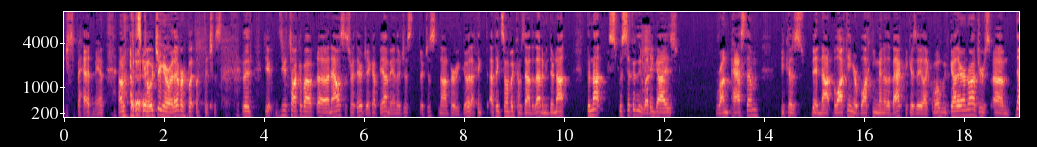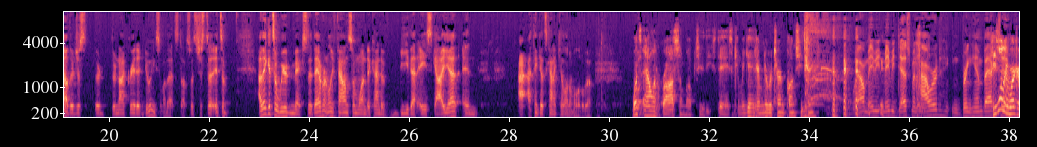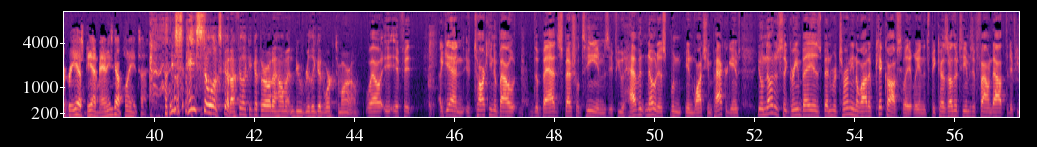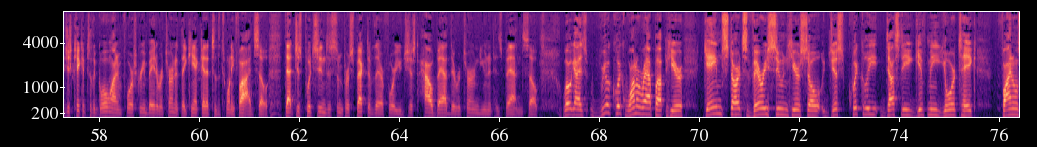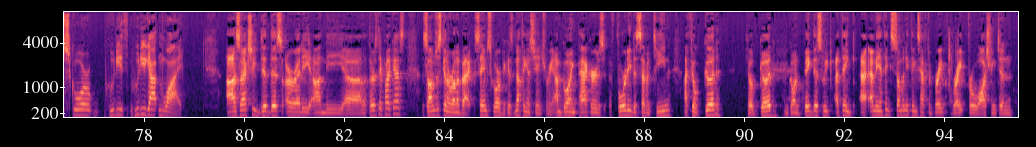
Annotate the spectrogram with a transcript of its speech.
They're just bad, man. I don't know if it's coaching or whatever, but they're just. They, you, you, talk about uh, analysis right there, Jacob. Yeah, man, they're just they're just not very good. I think I think some of it comes down to that. I mean, they're not they're not specifically letting guys run past them because they're not blocking or blocking men in the back because they like, well, we've got Aaron Rodgers. Um, no, they're just they're they're not great at doing some of that stuff. So it's just a it's a I think it's a weird mix that they haven't really found someone to kind of be that ace guy yet, and I, I think it's kind of killing him a little bit. What's Allen Rossum up to these days? Can we get him to return punch? You think? well, maybe maybe Desmond Howard can bring him back. He's too. only working for ESPN, man. He's got plenty of time. he still looks good. I feel like he could throw out a helmet and do really good work tomorrow. Well, if it again, talking about the bad special teams, if you haven't noticed when in watching Packer games, you'll notice that Green Bay has been returning a lot of kickoffs lately, and it's because other teams have found out that if you just kick it to the goal line and force Green Bay to return it, they can't get it to the 25. So that just puts into some perspective there for you just how bad their return unit has been. So, well, guys, real quick, want to wrap up here. Game starts very soon here, so just quickly, Dusty, give me your take. Final score. Who do you who do you got and why? Uh, so I actually did this already on the uh, on the Thursday podcast. So I'm just going to run it back. Same score because nothing has changed for me. I'm going Packers 40 to 17. I feel good. Feel good. I'm going big this week. I think. I, I mean, I think so many things have to break right for Washington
